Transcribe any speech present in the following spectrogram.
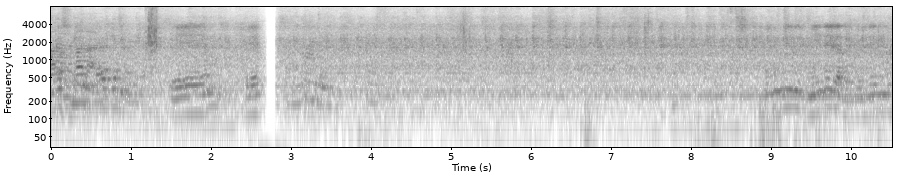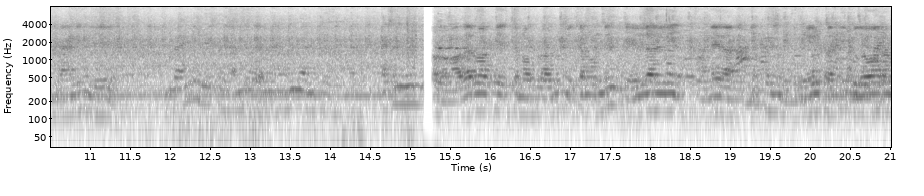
ఆయుష్మాన్ ఆరోగ్యం ఏం ఏ- మీదే కదా బిల్డింగ్ బ్రాండింగ్ లేదు బ్రాండింగ్ వర్క్ చేస్తే నో ప్రాబ్లం ఇక్కడ నుండి ఎల్లర్లీ అనేదానికి మీరు ప్రతి బుధవారం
